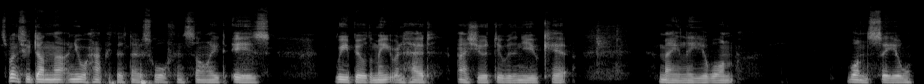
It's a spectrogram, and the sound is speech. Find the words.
So, once you've done that and you're happy there's no swarf inside, is rebuild the meter and head as you would do with a new kit mainly you want one seal,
